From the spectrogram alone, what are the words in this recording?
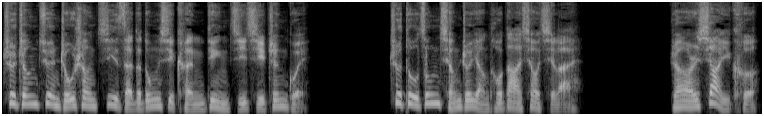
这张卷轴上记载的东西肯定极其珍贵。这斗宗强者仰头大笑起来。然而下一刻，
